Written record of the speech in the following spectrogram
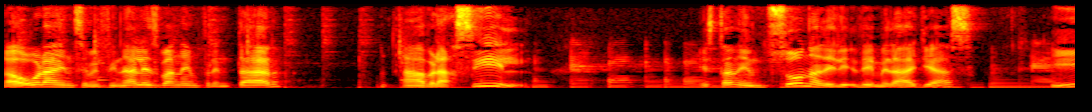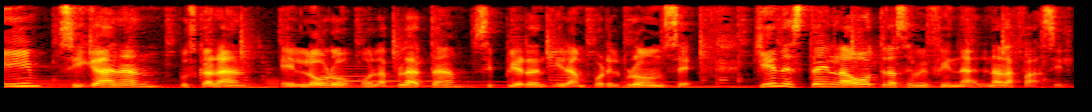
Ahora en semifinales van a enfrentar a Brasil. Están en zona de, medallas. Y si ganan, buscarán el oro o la plata. Si pierden, irán por el bronce. ¿Quién está en la otra semifinal? Nada fácil.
